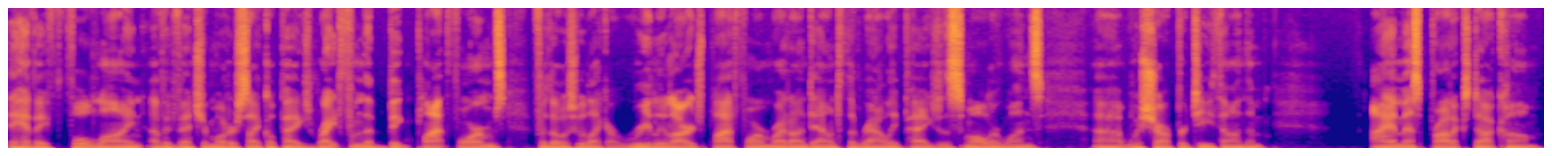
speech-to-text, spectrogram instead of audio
They have a full line of adventure motorcycle pegs, right from the big platforms for those who like a really large platform, right on down to the rally pegs, the smaller ones uh, with sharper teeth on them. IMSproducts.com.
